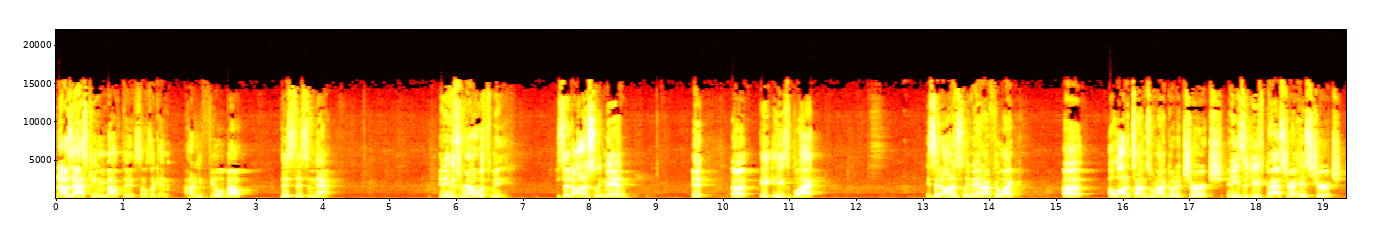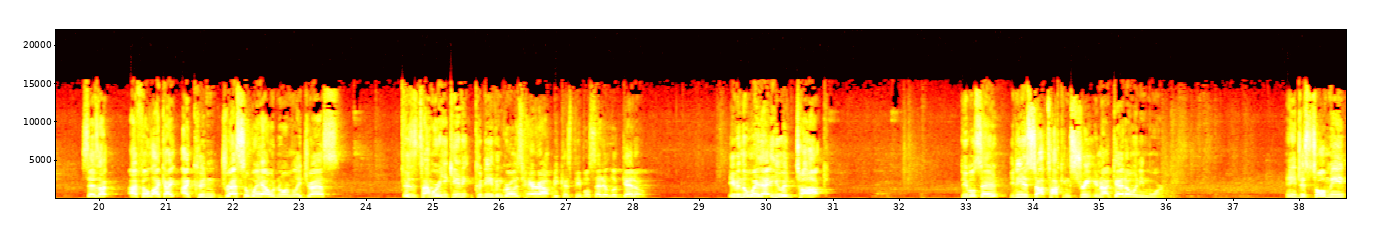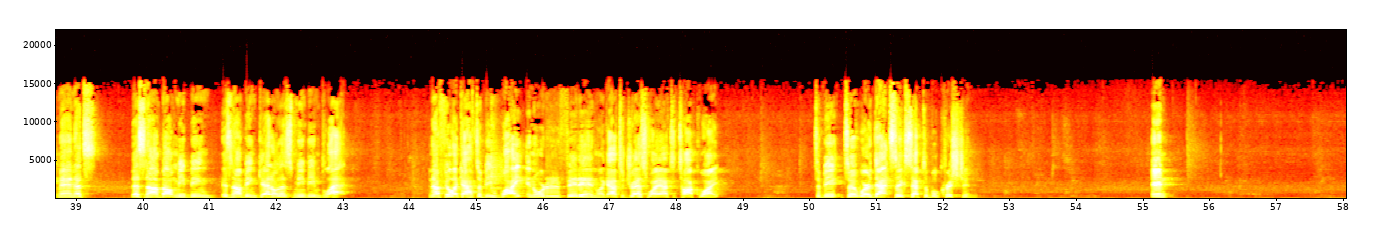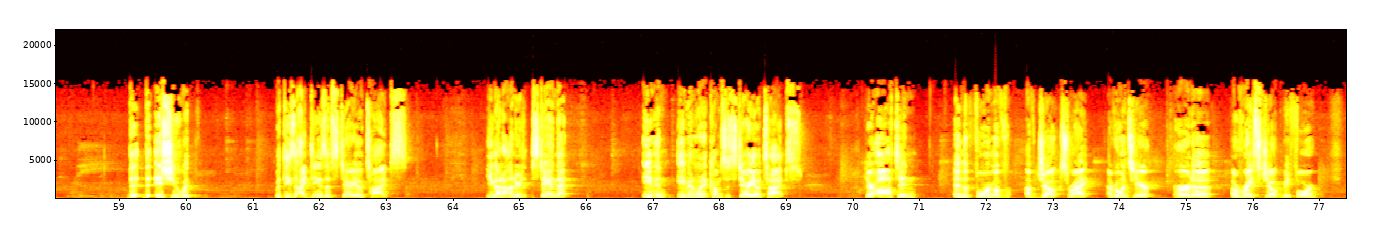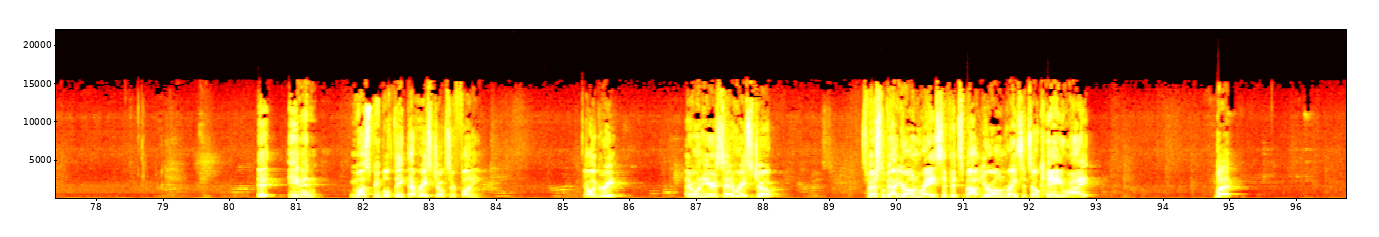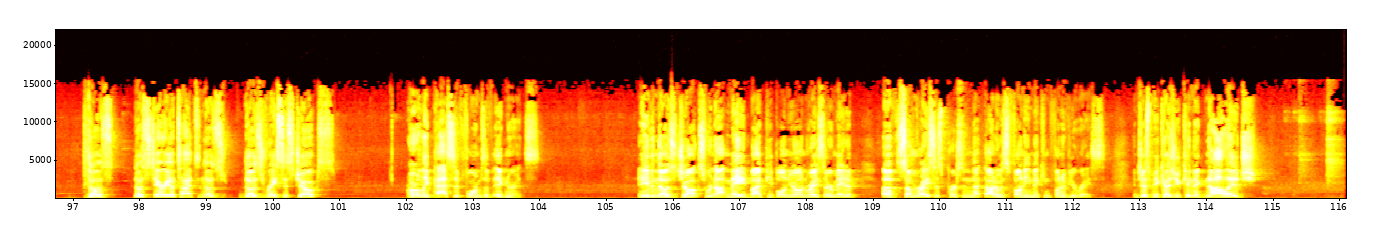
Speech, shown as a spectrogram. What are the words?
And I was asking him about this. I was like, hey, how do you feel about this, this, and that? And he was real with me. He said, honestly, man, it, uh, it, he's black. He said, honestly, man, I feel like uh, a lot of times when I go to church, and he's a youth pastor at his church, says, I, I felt like I, I couldn't dress the way I would normally dress. There's a time where he can't, couldn't even grow his hair out because people said it looked ghetto. Even the way that he would talk, People say, you need to stop talking street. You're not ghetto anymore. And he just told me, man, that's, that's not about me being, it's not being ghetto. That's me being black. And I feel like I have to be white in order to fit in. Like I have to dress white. I have to talk white. To be, to where that's the acceptable Christian. And the, the issue with with these ideas of stereotypes you got to understand that even, even when it comes to stereotypes, they're often in the form of, of jokes, right? Everyone's here heard a, a race joke before. It, even most people think that race jokes are funny. Y'all agree? Everyone here has said a race joke, especially about your own race. If it's about your own race, it's okay, right? But those, those stereotypes and those, those racist jokes are only passive forms of ignorance. And even those jokes were not made by people in your own race, they were made of, of some racist person that thought it was funny making fun of your race. And just because you can acknowledge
